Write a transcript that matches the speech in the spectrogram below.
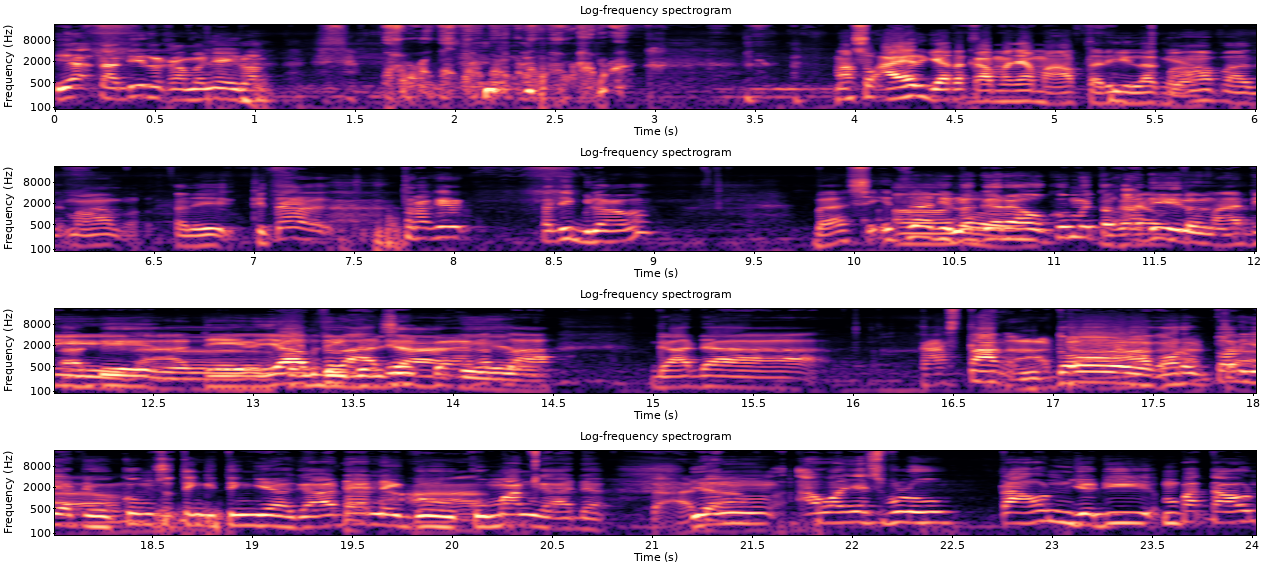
ya tadi rekamannya hilang. masuk air ya rekamannya maaf tadi hilang ya Maaf, maaf. Tadi kita terakhir tadi bilang apa? Basi itu Eh, tadi loh. negara hukum itu Negara adil. hukum adil, Adil. adil. Ya betul adil banget adil. lah. Nggak ada kasta nggak ada. Betul, koruptor ada. ya dihukum setinggi-tingginya, nggak ada Eh, nego ah. hukuman nggak ada. Ada. Yang awalnya 10 tahun menjadi empat tahun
